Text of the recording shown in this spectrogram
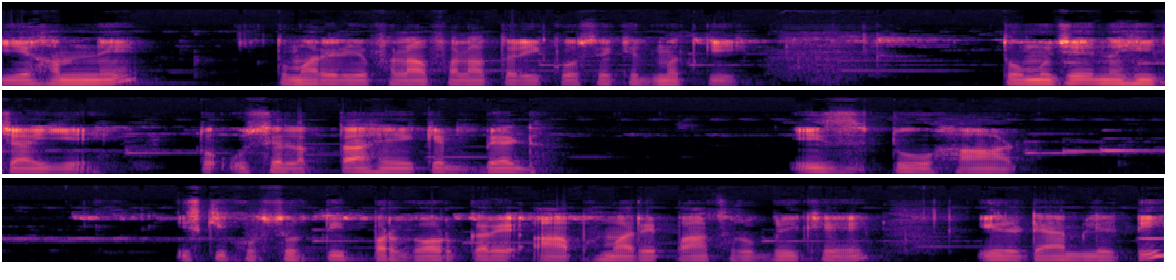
ये हमने तुम्हारे लिए फ़ला फ़ला तरीक़ों से खिदमत की। तो मुझे नहीं चाहिए। तो उसे लगता है कि बेड इज़ टू हार्ड। इसकी खूबसूरती पर गौर करें, आप हमारे पास रुब्रिक है, इरिटेबिलिटी,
